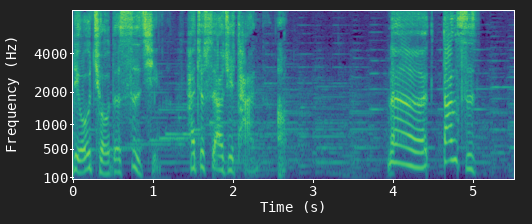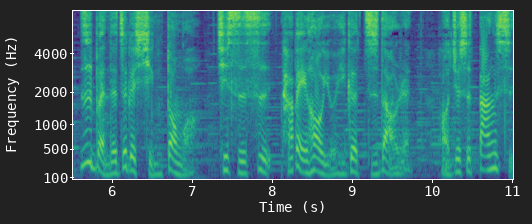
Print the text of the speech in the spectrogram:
琉球的事情，他就是要去谈啊。那当时日本的这个行动哦，其实是他背后有一个指导人，哦，就是当时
